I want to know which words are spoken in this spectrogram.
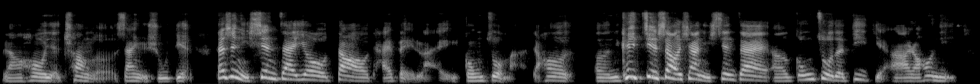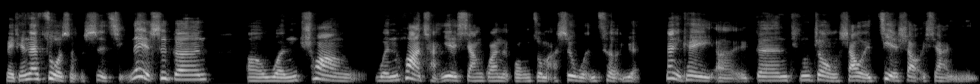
然后也创了三语书店，但是你现在又到台北来工作嘛？然后呃你可以介绍一下你现在呃工作的地点啊，然后你每天在做什么事情？那也是跟。呃，文创文化产业相关的工作嘛，是文策院。那你可以呃跟听众稍微介绍一下，你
